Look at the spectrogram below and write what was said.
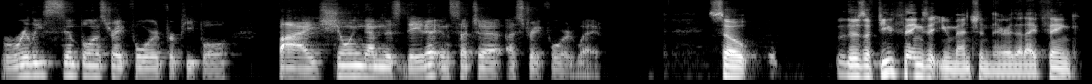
really simple and straightforward for people by showing them this data in such a, a straightforward way. So there's a few things that you mentioned there that I think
